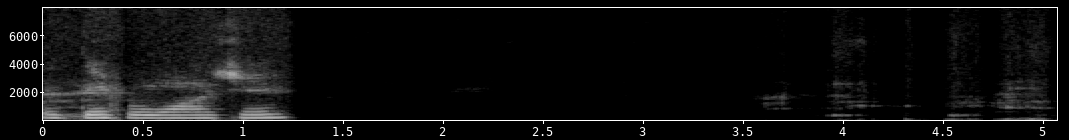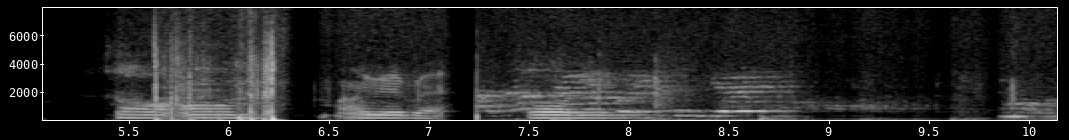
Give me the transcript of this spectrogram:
and thanks for watching. So, um, I'll be back. Oh, yeah.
